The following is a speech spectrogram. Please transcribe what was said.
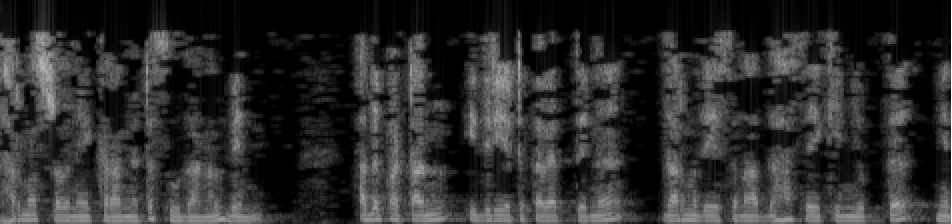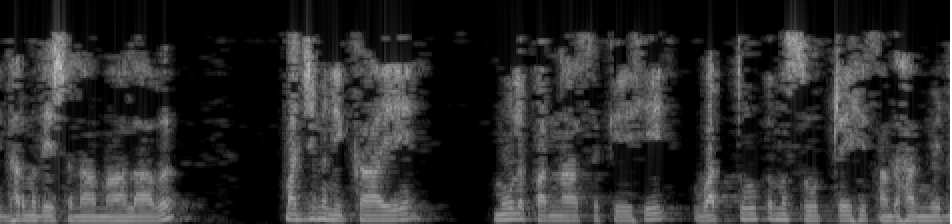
ධර්ම ශ්‍රවණය කරන්නට සූදානම් වෙන්නේ. අද පටන් ඉදිරියට පැවැත්වෙන ධර්ම දේශනා 16කින් යුක්ත මේ ධර්ම දේශනා මාලාව මජ්ක්‍ධිම නිකායේ මූල පර්ණාසකේහි වත්තුපම සූත්‍රයේහි සඳහන් වෙන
